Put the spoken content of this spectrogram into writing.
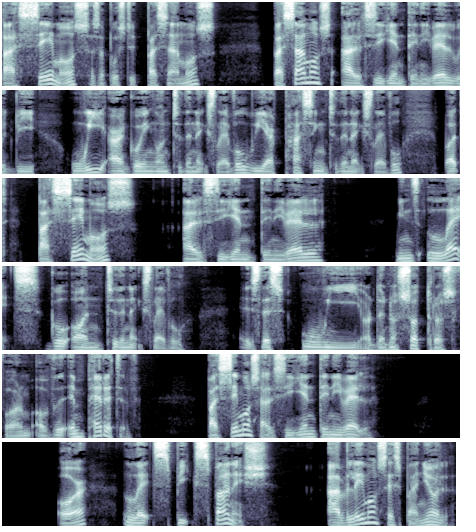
pasemos as opposed to pasamos. Pasamos al siguiente nivel would be we are going on to the next level, we are passing to the next level. But pasemos al siguiente nivel means let's go on to the next level. It's this we or the nosotros form of the imperative. Pasemos al siguiente nivel. Or let's speak Spanish. Hablemos español.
